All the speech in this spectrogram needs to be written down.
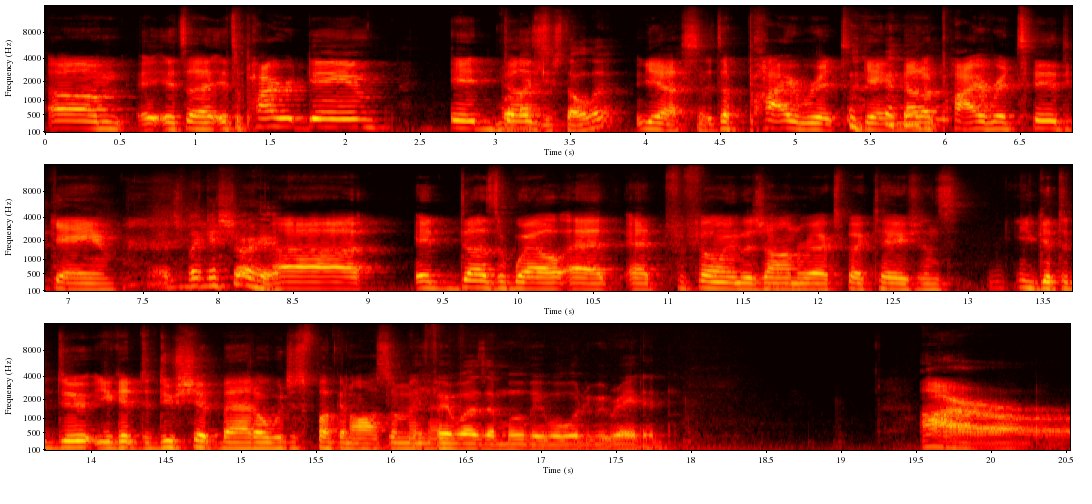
um, it's a it's a pirate game. It What, like does you stole it? yes, it's a pirate game, not a pirated game. Just making sure here. Uh, it does well at, at fulfilling the genre expectations. You get to do you get to do ship battle, which is fucking awesome. And if it was a movie, what would it be rated? Arr.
